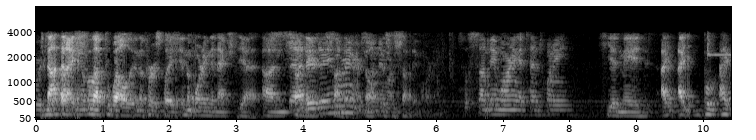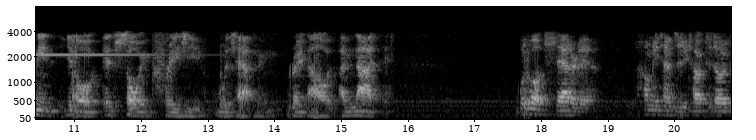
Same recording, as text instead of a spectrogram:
we're not that I talking about slept well in the first place. In the morning, the next yeah on Sunday. Saturday Sunday. morning or no, Sunday this morning? Sunday morning. So Sunday morning at ten twenty, He had made. I I bel- I mean, you know, it's so crazy what is happening right now. I'm not. what about Saturday? How many times did you talk to Doug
